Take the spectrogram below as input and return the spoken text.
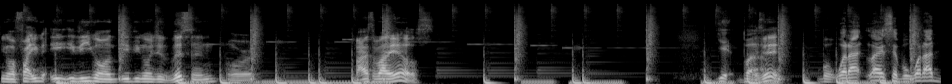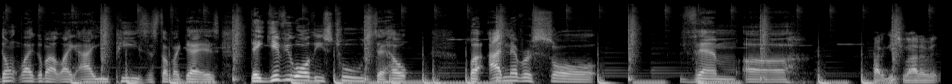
you gonna fight? You, either you gonna either you gonna just listen or find somebody else. Yeah but That's it. but what I like I said but what I don't like about like IEPs and stuff like that is they give you all these tools to help but I never saw them uh How to get you out of it?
